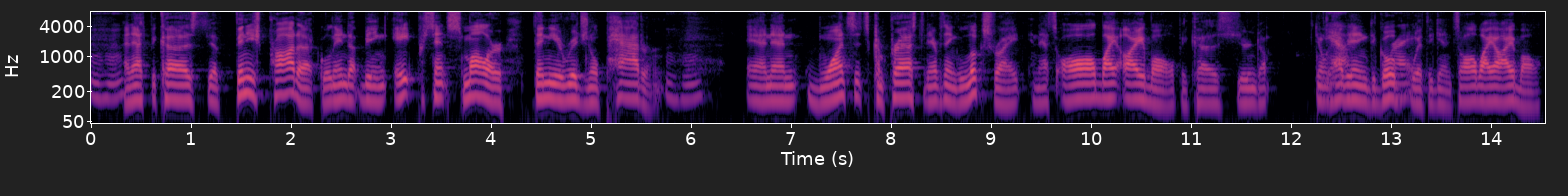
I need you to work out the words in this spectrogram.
Mm-hmm. and that's because the finished product will end up being eight percent smaller than the original pattern. Mm-hmm. And then once it's compressed and everything looks right, and that's all by eyeball because you're not, you don't have anything to go right. with again. It's all by eyeball.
